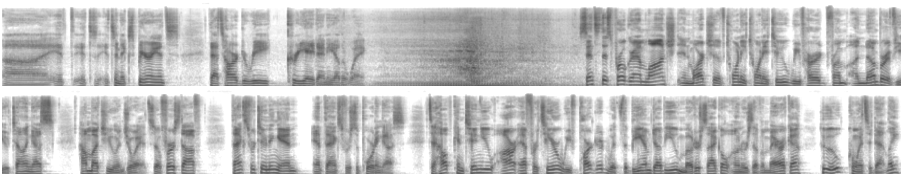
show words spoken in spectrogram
uh, it, it's it's an experience that's hard to recreate any other way since this program launched in March of 2022, we've heard from a number of you telling us how much you enjoy it. So, first off, thanks for tuning in and thanks for supporting us. To help continue our efforts here, we've partnered with the BMW Motorcycle Owners of America who, coincidentally,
